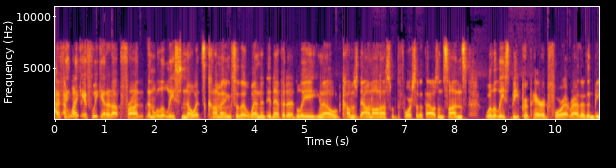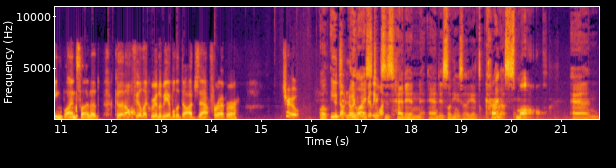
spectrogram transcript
I feel like if we get it up front, then we'll at least know it's coming, so that when it inevitably, you know, comes down on us with the force of a thousand suns, we'll at least be prepared for it rather than being blindsided. Because I don't feel like we're going to be able to dodge that forever. True. Well, e- Eli really sticks want- his head in and is looking. He's like, "It's kind of small," and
